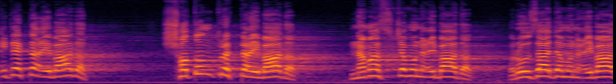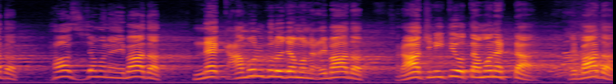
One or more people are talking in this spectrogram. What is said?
এটা একটা ইবাদত। স্বতন্ত্র একটা ইবাদত। নামাজ যেমন ইবাদত, রোজা যেমন ইবাদত, হজ যেমন ইবাদত, নেক আমুলগুলো যেমন ইবাদত, রাজনীতিও তেমন একটা ইবাদত।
